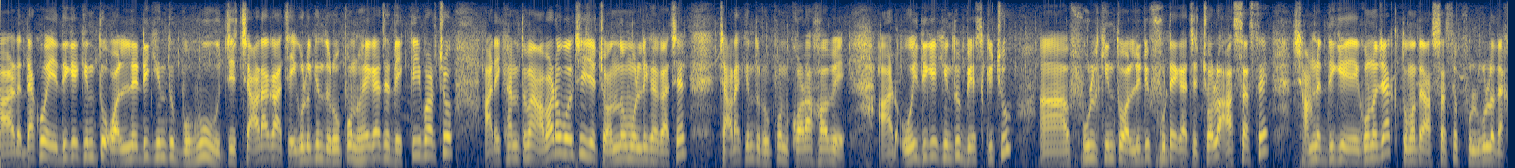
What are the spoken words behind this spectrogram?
আর দেখো এদিকে কিন্তু অলরেডি কিন্তু বহু যে চারা গাছ, এগুলো কিন্তু রোপণ হয়ে গেছে, দেখতেই পারছ। আর এখানে তুমি আবারও বলছি যে চন্দ্রমল্লিকা গাছের চারা কিন্তু রোপণ করা হবে। আর ওই দিকে কিন্তু বেশ কিছু ফুল কিন্তু অলরেডি ফুটে গেছে। চলো আস্তে আস্তে সামনের দিকে এগোনো যাক, তোমাদের আস্তে আস্তে ফুলগুলো দেখা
